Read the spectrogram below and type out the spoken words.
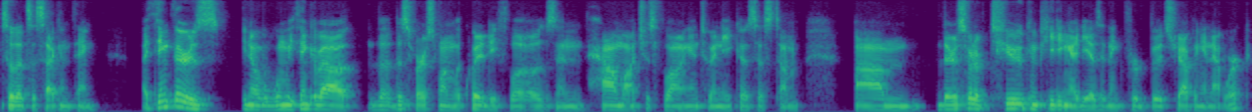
so that's a second thing. I think there's, you know, when we think about the this first one, liquidity flows and how much is flowing into an ecosystem, um, there's sort of two competing ideas, I think, for bootstrapping a network.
